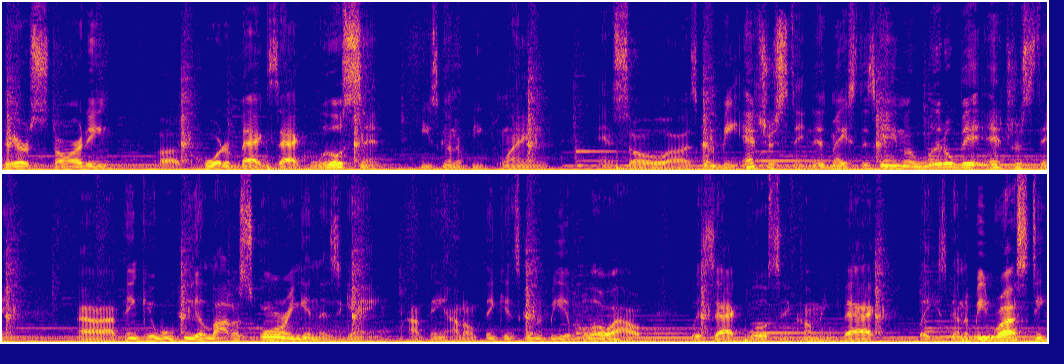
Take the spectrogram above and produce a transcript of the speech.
their starting uh, quarterback Zach Wilson. He's going to be playing, and so uh, it's going to be interesting. It makes this game a little bit interesting. Uh, I think it will be a lot of scoring in this game. I think I don't think it's going to be a blowout with Zach Wilson coming back, but he's going to be rusty.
